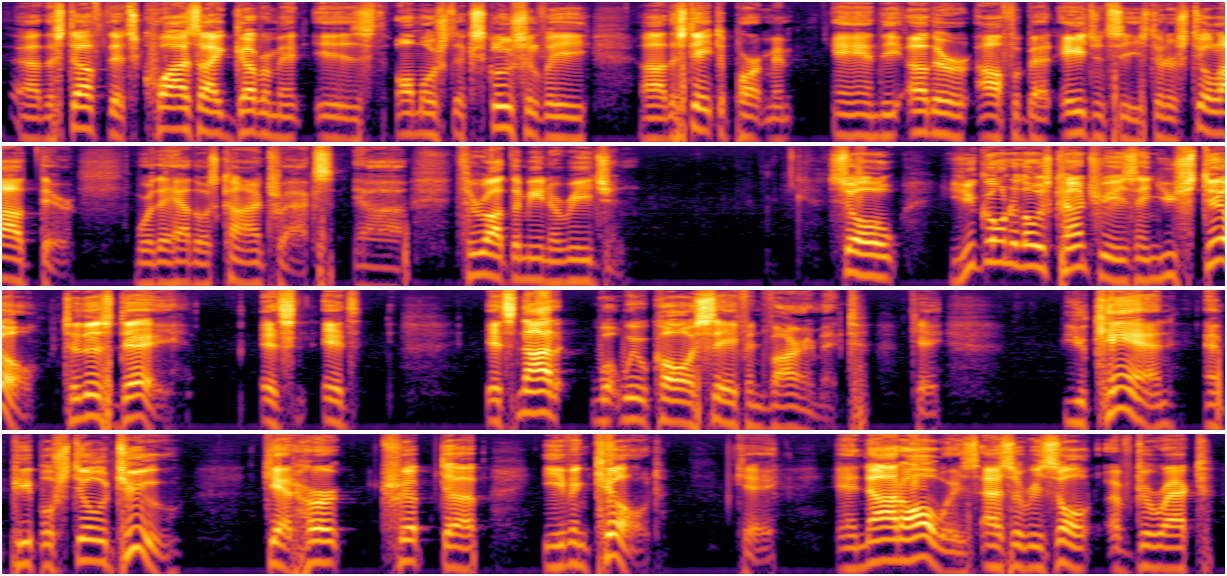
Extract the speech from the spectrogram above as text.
uh, the stuff that's quasi government is almost exclusively uh, the State Department and the other alphabet agencies that are still out there where they have those contracts uh, throughout the MENA region. So you go into those countries and you still, to this day, it's it's it's not what we would call a safe environment. Okay, you can and people still do get hurt, tripped up, even killed. Okay, and not always as a result of direct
